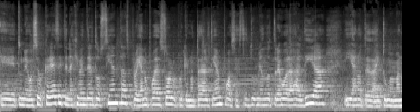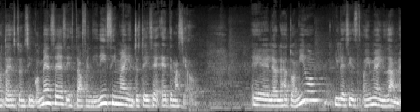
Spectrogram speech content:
eh, tu negocio crece y tenés que vender 200, pero ya no puedes solo porque no te da el tiempo, o sea, estás durmiendo 3 horas al día y ya no te da, y tu mamá no te da esto en 5 meses y está ofendidísima y entonces te dice, es demasiado. Eh, le hablas a tu amigo y le decís, oíme, ayúdame,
